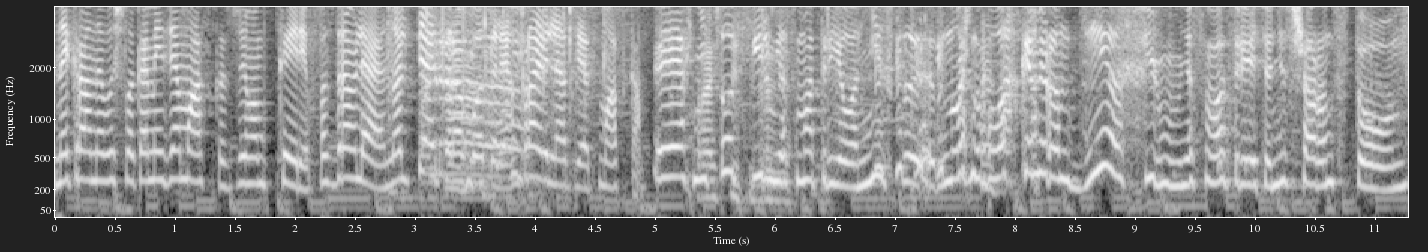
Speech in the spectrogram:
на экраны вышла комедия «Маска» с Джимом Керри. Поздравляю, 0,5 заработали. Правильный ответ – «Маска». Эх, не Простите, тот фильм я друзья. смотрела. Не с- нужно было с Кэмерон Диас фильм мне смотреть, а не с Шарон Стоун.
